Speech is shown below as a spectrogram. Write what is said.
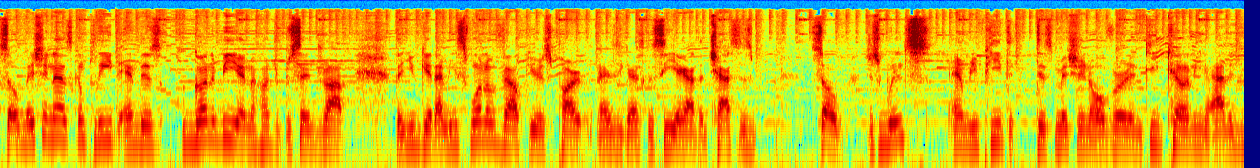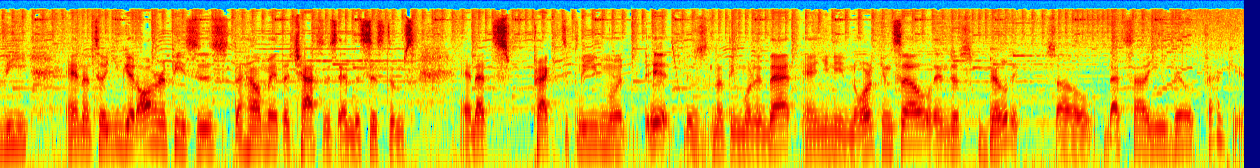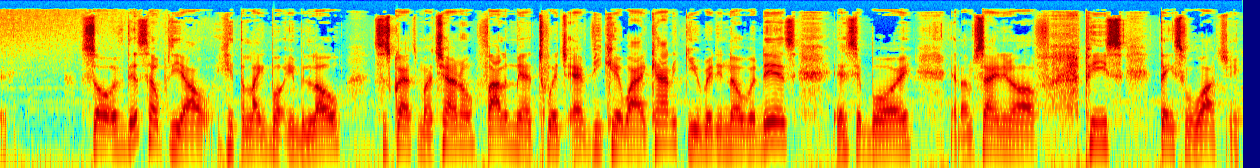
So mission has complete and there's gonna be an 100% drop that you get at least one of Valkyr's part. As you guys can see, I got the chassis so just rinse and repeat this mission over and keep killing Alad V and until you get all her pieces, the helmet, the chassis, and the systems. And that's practically it. There's nothing more than that. And you need an Orokin cell and just build it. So that's how you build Valkyr. So if this helped you out, hit the like button below, subscribe to my channel, follow me on Twitch at VKY Iconic. You already know what it is. It's your boy, and I'm signing off. Peace. Thanks for watching.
